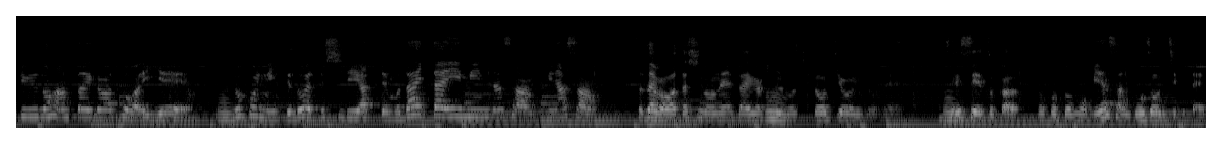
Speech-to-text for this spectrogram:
地球の反対側とはいえうんどこに行ってどうやって知り合っても大体みんなさん皆さん例えば私のね大学の指導教員のね、先生とかのことも皆さんご存知みたい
